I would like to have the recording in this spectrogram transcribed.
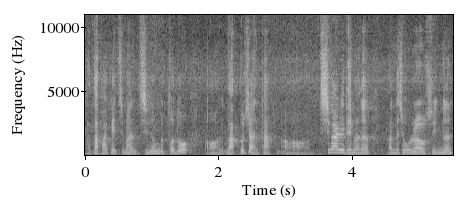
답답하겠지만 지금부터도 어, 나쁘지 않다. 어, 시간이 되면은 반드시 올라올 수 있는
